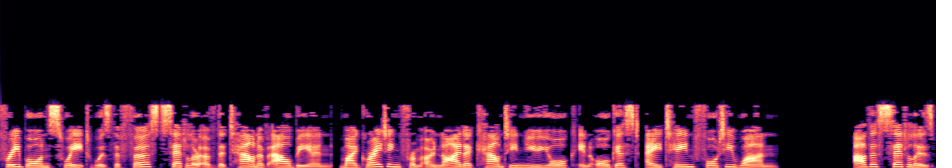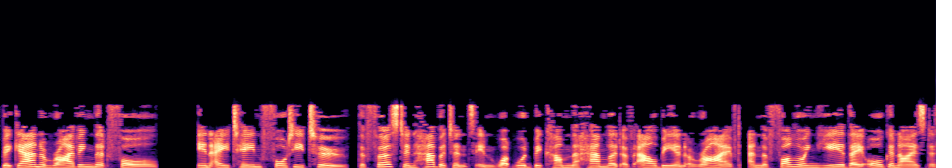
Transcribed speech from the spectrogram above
Freeborn Sweet was the first settler of the town of Albion, migrating from Oneida County, New York in August, 1841. Other settlers began arriving that fall. In 1842, the first inhabitants in what would become the hamlet of Albion arrived, and the following year they organized a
